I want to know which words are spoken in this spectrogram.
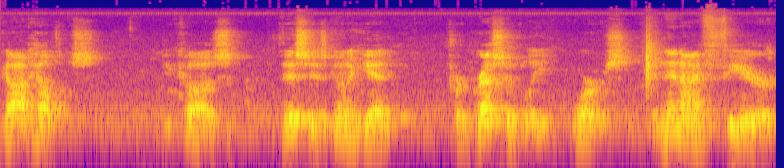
God help us, because this is going to get progressively worse. And then I fear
